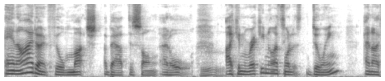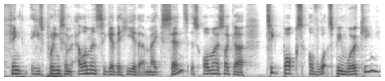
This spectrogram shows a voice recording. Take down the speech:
And I don't feel much about this song at all. Mm. I can recognize what it's doing. And I think he's putting some elements together here that make sense. It's almost like a tick box of what's been working.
